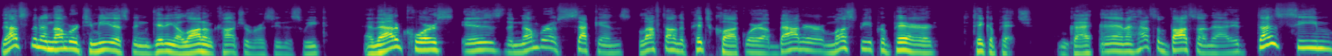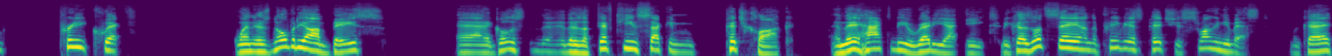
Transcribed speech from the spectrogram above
That's been a number to me that's been getting a lot of controversy this week. And that, of course, is the number of seconds left on the pitch clock where a batter must be prepared to take a pitch. Okay. And I have some thoughts on that. It does seem pretty quick when there's nobody on base and it goes, there's a 15 second pitch clock and they have to be ready at eight. Because let's say on the previous pitch, you swung and you missed. Okay.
